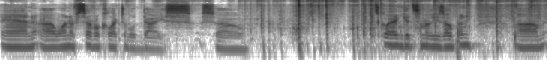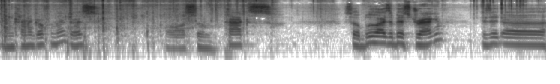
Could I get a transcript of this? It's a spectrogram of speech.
and uh, one of several collectible dice. So go ahead and get some of these open um, and kind of go from there, guys. Awesome. Packs. So Blue Eyes Abyss Dragon. Is it, uh,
